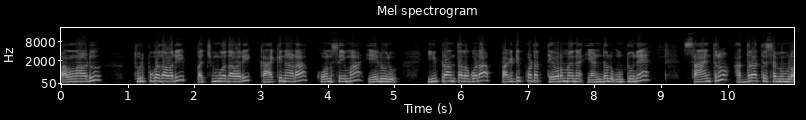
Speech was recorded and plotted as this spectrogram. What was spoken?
పల్నాడు తూర్పుగోదావరి పశ్చిమ గోదావరి కాకినాడ కోనసీమ ఏలూరు ఈ ప్రాంతాల్లో కూడా పగటిపూట తీవ్రమైన ఎండలు ఉంటూనే సాయంత్రం అర్ధరాత్రి సమయంలో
